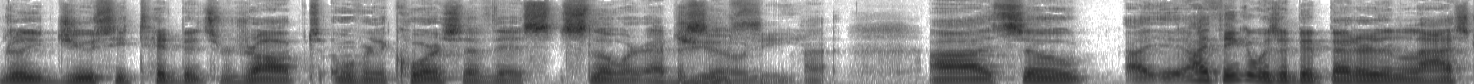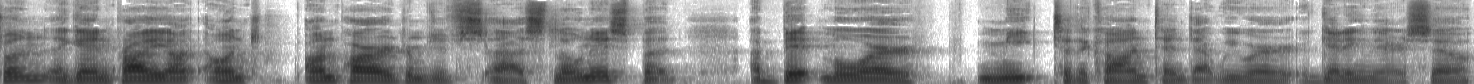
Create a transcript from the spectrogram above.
really juicy tidbits were dropped over the course of this slower episode. Juicy. Uh, uh, so I, I think it was a bit better than the last one. Again, probably on on, on par in terms of uh, slowness, but a bit more meat to the content that we were getting there. So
